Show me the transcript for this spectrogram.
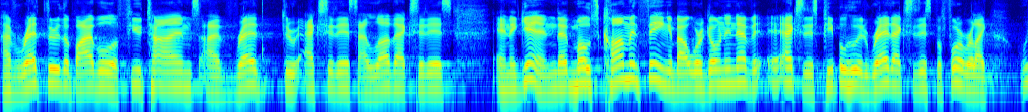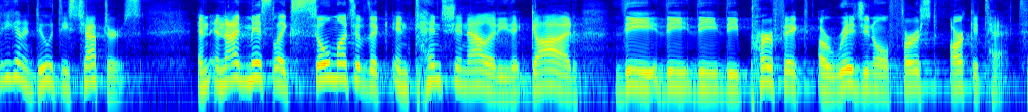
I've read through the Bible a few times, I've read through Exodus. I love Exodus. And again, the most common thing about we're going into Exodus, people who had read Exodus before were like, what are you going to do with these chapters? And, and I miss like so much of the intentionality that God the, the, the, the perfect original first architect,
